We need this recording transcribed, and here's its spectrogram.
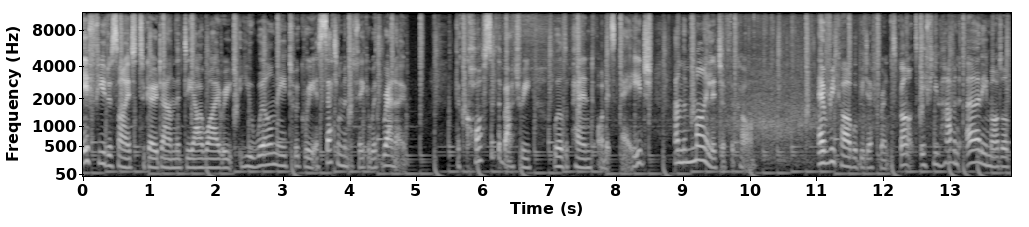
If you decide to go down the DIY route, you will need to agree a settlement figure with Renault. The cost of the battery will depend on its age and the mileage of the car. Every car will be different, but if you have an early model,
